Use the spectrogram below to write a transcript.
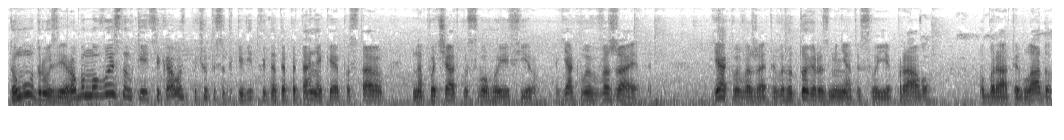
Тому, друзі, робимо висновки і цікаво почути все-таки відповідь на те питання, яке я поставив на початку свого ефіру. Як ви вважаєте? Як ви вважаєте, ви готові розміняти своє право обирати владу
